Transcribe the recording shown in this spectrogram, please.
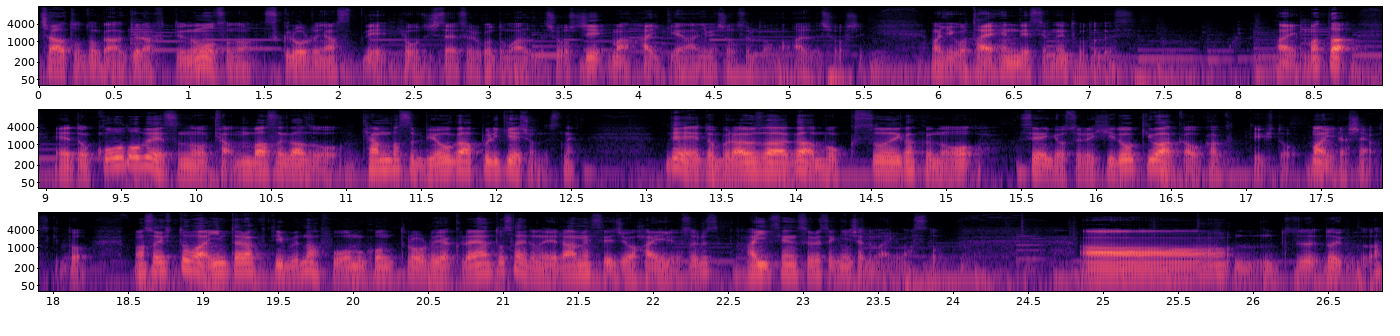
チャートとかグラフっていうのをそのスクロールに合わせて表示したりすることもあるでしょうし、まあ、背景のアニメーションすることもあるでしょうし、まあ、結構大変ですよねってことです。はい、また、えーと、コードベースのキャンバス画像、キャンバス描画アプリケーションですね。で、えーと、ブラウザーがボックスを描くのを制御する非同期ワーカーを書くっていう人、まあいらっしゃいますけど、まあ、そういう人はインタラクティブなフォームコントロールやクライアントサイドのエラーメッセージを配慮する配線する責任者でもありますと。あーどういうことだ？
